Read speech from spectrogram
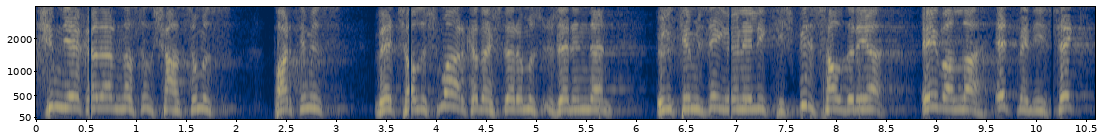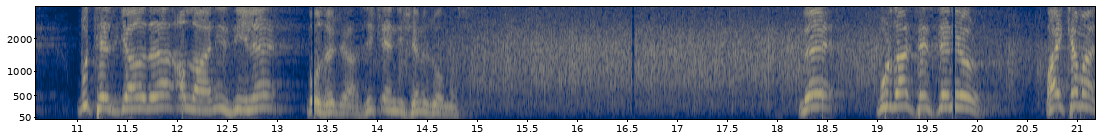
Şimdiye kadar nasıl şahsımız, partimiz ve çalışma arkadaşlarımız üzerinden ülkemize yönelik hiçbir saldırıya eyvallah etmediysek bu tezgahı da Allah'ın izniyle bozacağız. Hiç endişeniz olmasın. Ve buradan sesleniyorum. Bay Kemal,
